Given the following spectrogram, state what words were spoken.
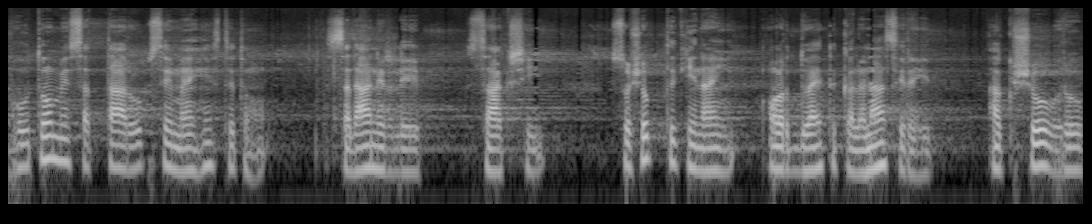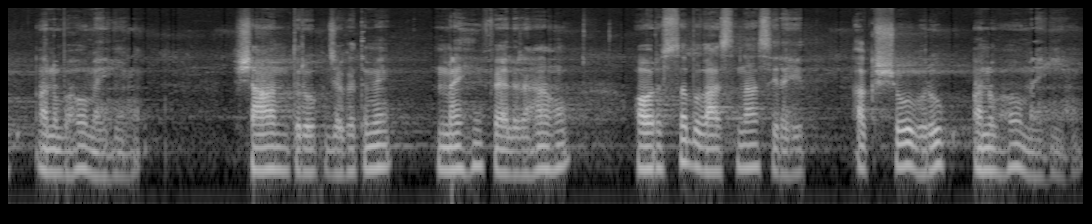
भूतों में सत्ता रूप से मैं ही स्थित हूँ। सदा निर्लेप, साक्षी, सुषुप्त की नाई और द्वैत कलना से रहित, अक्षोभ रूप अनुभव में ही हूँ। शांत रूप जगत में मैं ही फैल रहा हूँ और सब वासना से रहित, अक्षोभ रूप अनुभव में ही हूँ।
